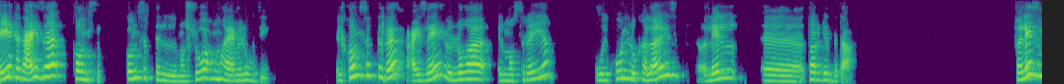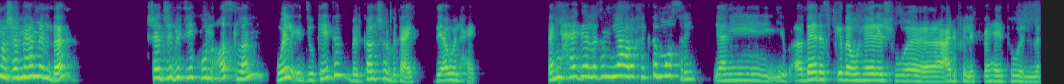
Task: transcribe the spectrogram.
هي كانت عايزة concept، concept المشروع هم هيعملوه جديد. الconcept ده عايزاه باللغة المصرية ويكون localized لل آآ target بتاعها. فلازم عشان نعمل ده ChatGPT يكون أصلًا well educated بالculture بتاعتنا، دي أول حاجة. تاني حاجة لازم يعرف يكتب مصري، يعني يبقى دارس كده وهارش وعارف الإفيهات وال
